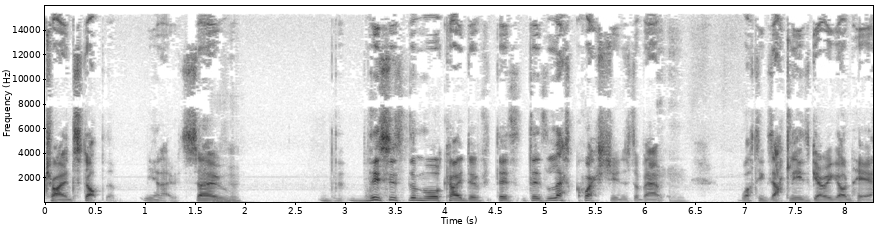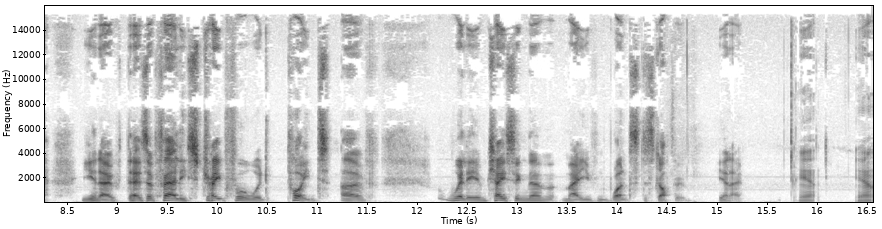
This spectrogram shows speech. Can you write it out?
try and stop them. You know, so. Mm-hmm this is the more kind of there's there's less questions about what exactly is going on here. You know, there's a fairly straightforward point of William chasing them. Maeve wants to stop him. You know. Yeah, yeah.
